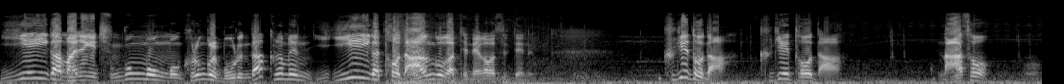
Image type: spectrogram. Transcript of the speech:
EA가 만약에 중국몽 뭐 그런 걸 모른다? 그러면 이- EA가 더 나은 것 같아 내가 봤을 때는 그게 더 나아 그게 더 나아 나서 어.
